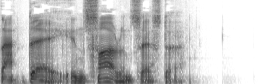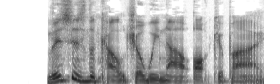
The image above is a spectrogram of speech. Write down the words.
that day in Cirencester. This is the culture we now occupy,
